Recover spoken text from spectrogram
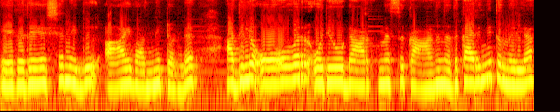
ഏകദേശം ഇത് ആയി വന്നിട്ടുണ്ട്. അതിൽ ഓവർ ഒരു ഡാർക്ക്നെസ് കാണുന്നത് കരിഞ്ഞിട്ടൊന്നുമില്ല.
